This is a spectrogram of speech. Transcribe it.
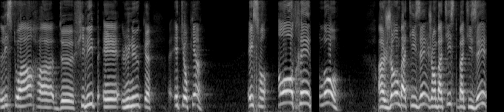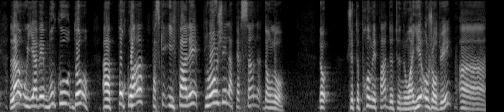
l'histoire de Philippe et l'eunuque éthiopien. Ils sont entrés l'eau. Jean baptisé, Jean-Baptiste baptisé là où il y avait beaucoup d'eau. Euh, pourquoi? Parce qu'il fallait plonger la personne dans l'eau. Donc, je te promets pas de te noyer aujourd'hui, euh,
